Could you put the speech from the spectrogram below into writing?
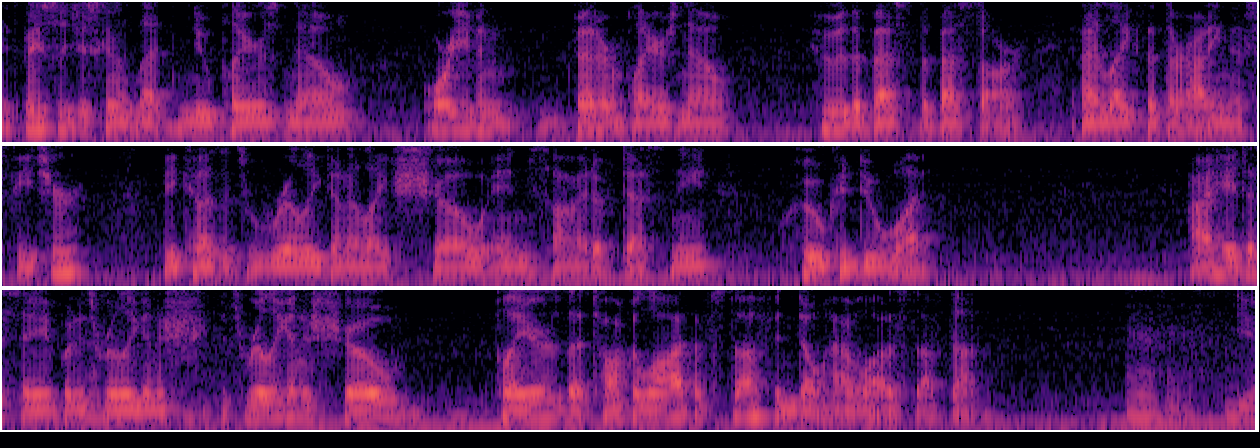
It's basically just gonna let new players know, or even veteran players know, who the best the best are. And I like that they're adding this feature because it's really gonna like show inside of Destiny who could do what. I hate to say it, but it's really gonna sh- it's really gonna show players that talk a lot of stuff and don't have a lot of stuff done. Mm-hmm. Yeah.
